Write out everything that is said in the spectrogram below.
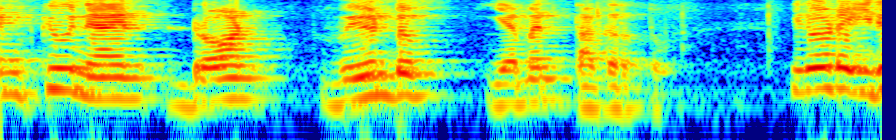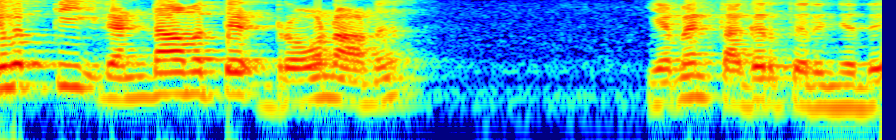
എം ക്യു നയൻ ഡ്രോൺ വീണ്ടും യമൻ തകർത്തു. ഇതോടെ ഇരുപത്തി രണ്ടാമത്തെ ഡ്രോണാണ് യമൻ തകർത്തെറിഞ്ഞത്.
